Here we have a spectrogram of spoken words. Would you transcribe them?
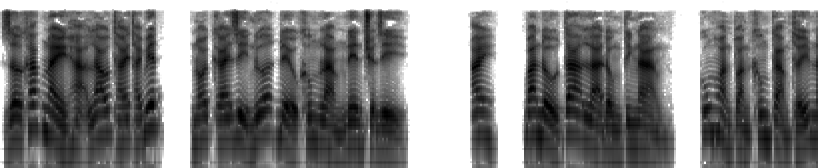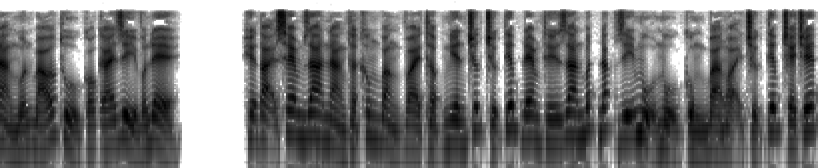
Giờ khác này hạ lao thái thái biết, nói cái gì nữa đều không làm nên chuyện gì. Ai, ban đầu ta là đồng tình nàng, cũng hoàn toàn không cảm thấy nàng muốn báo thủ có cái gì vấn đề. Hiện tại xem ra nàng thật không bằng vài thập niên trước trực tiếp đem thế gian bất đắc dĩ mụ mụ cùng bà ngoại trực tiếp che chết.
